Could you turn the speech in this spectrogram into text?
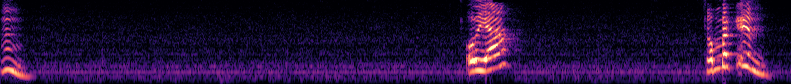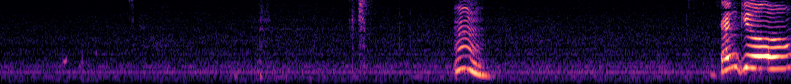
Mmm. Oh, yeah? Come back in. Mm. Thank you.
